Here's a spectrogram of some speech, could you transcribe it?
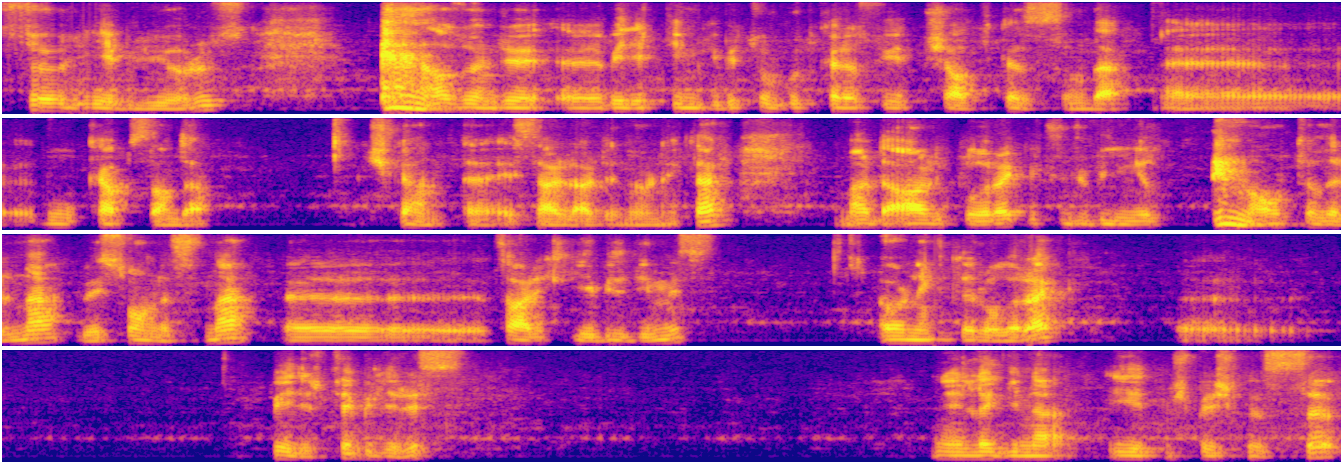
söyleyebiliyoruz. Az önce e, belirttiğim gibi Turgut Karasu 76 kazısında e, bu kapsamda çıkan e, eserlerden örnekler. Bunlar da ağırlıklı olarak 3. bin yıl ortalarına ve sonrasına e, tarihleyebildiğimiz örnekler olarak e, belirtebiliriz. Lagina 75 kazısı.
